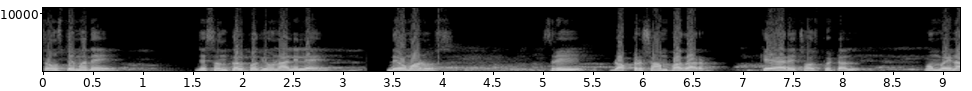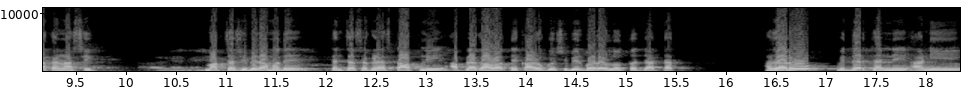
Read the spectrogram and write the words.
संस्थेमध्ये जे संकल्प घेऊन आलेले आहे देव माणूस Shri doctor Shyam Pagar K R H hospital Mumbai Naka Nashik. मागच्या शिबिरामध्ये त्यांच्या सगळ्या स्टाफनी आपल्या गावात एक आरोग्य शिबिर भरवलं होतं ज्याच्यात हजारो विद्यार्थ्यांनी आणि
